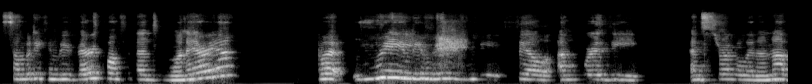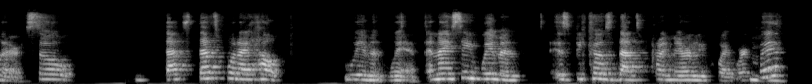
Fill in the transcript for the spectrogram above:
somebody can be very confident in one area, but really, really feel unworthy and struggle in another. So that's that's what I help women with, and I say women is because that's primarily who I work mm-hmm. with.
